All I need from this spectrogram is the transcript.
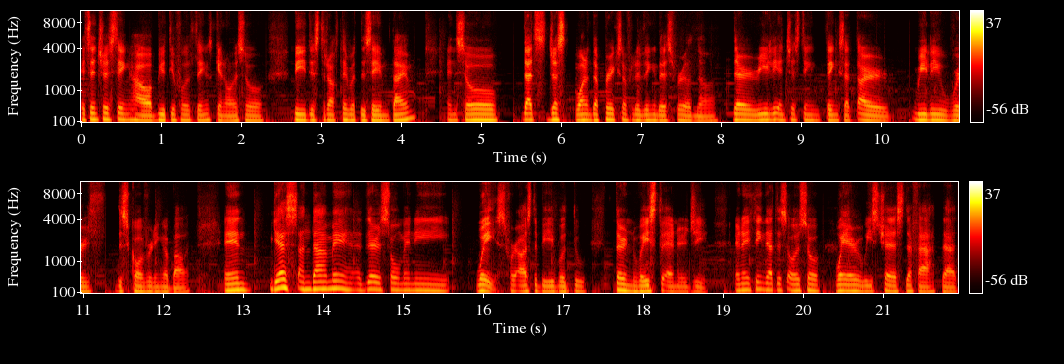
It's interesting how beautiful things can also be destructive at the same time. And so that's just one of the perks of living in this world, no? There are really interesting things that are really worth discovering about. And yes, and dami. There are so many ways for us to be able to turn waste to energy. And I think that is also where we stress the fact that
